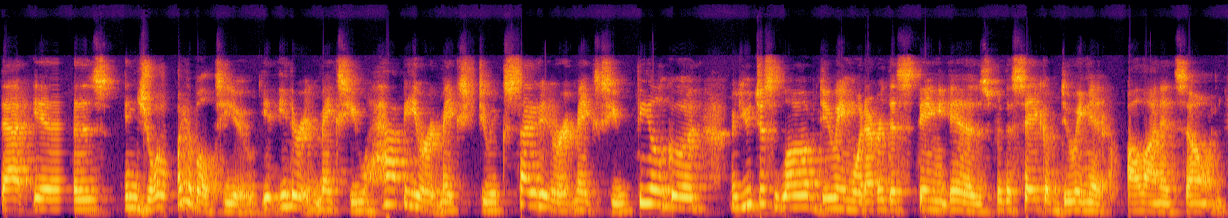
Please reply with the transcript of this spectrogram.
that is enjoyable to you. It, either it makes you happy or it makes you excited or it makes you feel good or you just love doing whatever this thing is for the sake of doing it all on its own.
